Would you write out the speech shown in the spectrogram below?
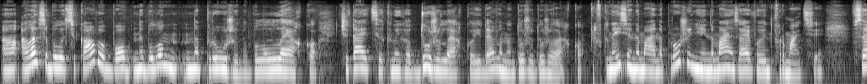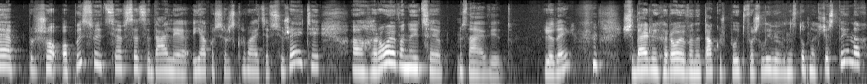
Але це було цікаво, бо не було напружено, було легко. Читається книга дуже легко, йде вона дуже-дуже легко. В книзі немає напруження і немає зайвої інформації. Все, про що описується, все це далі якось розкривається в сюжеті. Герої вони це я знаю від людей, що далі герої вони також будуть важливі в наступних частинах.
